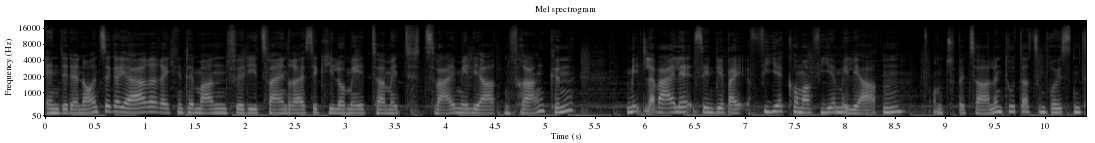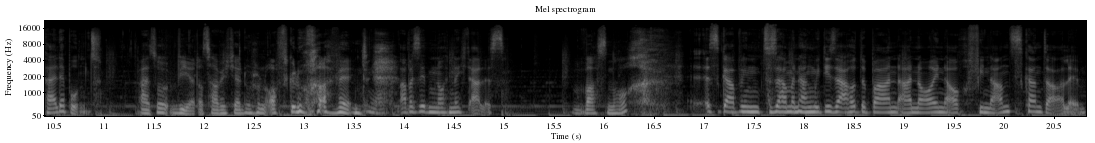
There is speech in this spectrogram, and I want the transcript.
Ende der 90er Jahre rechnete man für die 32 Kilometer mit 2 Milliarden Franken. Mittlerweile sind wir bei 4,4 Milliarden und bezahlen tut das zum größten Teil der Bund. Also wir, das habe ich ja nur schon oft genug erwähnt. Ja, aber es ist eben noch nicht alles. Was noch? Es gab im Zusammenhang mit dieser Autobahn A9 auch Finanzskandale.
